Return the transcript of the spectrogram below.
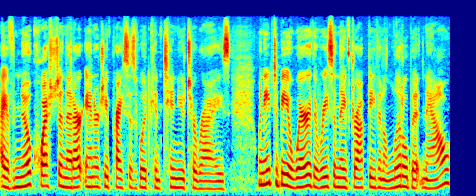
I have no question that our energy prices would continue to rise. We need to be aware the reason they've dropped even a little bit now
